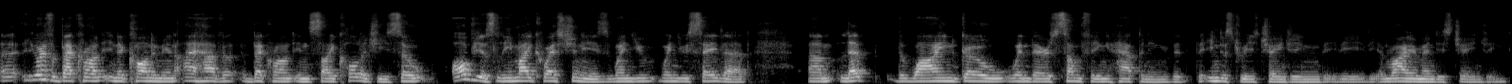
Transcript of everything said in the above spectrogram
uh, you have a background in economy, and I have a background in psychology. So obviously, my question is when you when you say that. Um, let the wine go when there's something happening that the industry is changing the, the, the environment is changing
